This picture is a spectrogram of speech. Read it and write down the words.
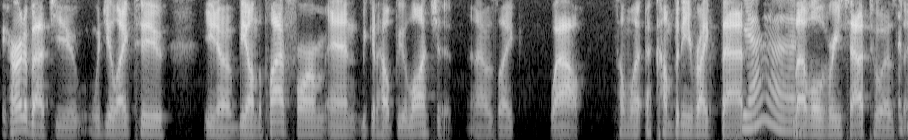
we heard about you. Would you like to, you know, be on the platform and we could help you launch it?" And I was like, "Wow." Someone, a company like that yeah. level reached out to us. And.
